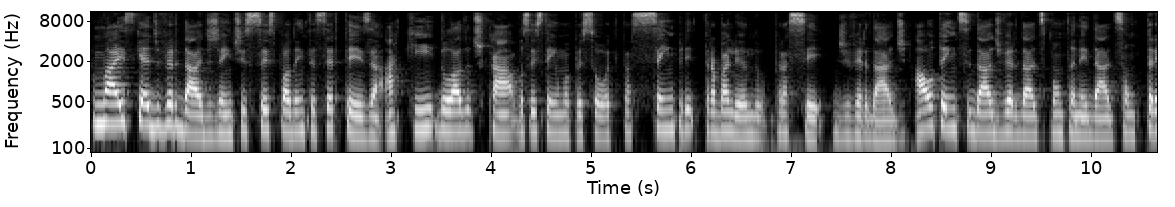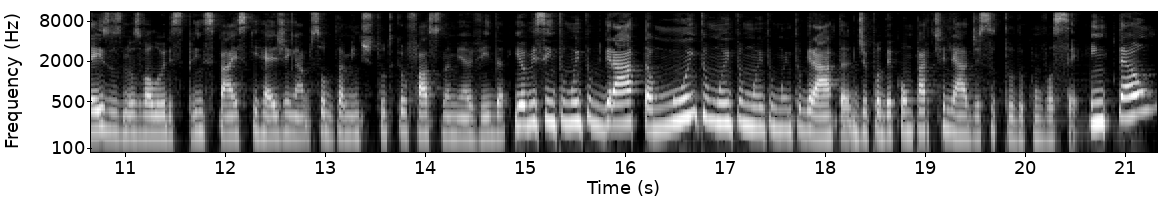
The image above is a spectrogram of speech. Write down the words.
mas que é de verdade, gente. Isso vocês podem ter certeza. Aqui do lado de cá, vocês têm uma pessoa que tá sempre trabalhando para ser de verdade. Autenticidade, verdade, espontaneidade são três dos meus valores principais que regem absolutamente tudo que eu faço na minha vida. E eu me sinto muito grata, muito, muito, muito, muito grata de poder compartilhar disso tudo com você. Então,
